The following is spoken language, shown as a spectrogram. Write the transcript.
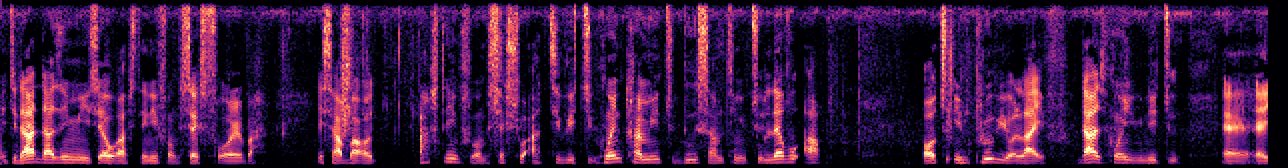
nti that doesn't mean say wo abstaining from sex forever. It's about abstaining from sexual activity. When coming to do something to level up or to improve your life that's when you need to uh, uh,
